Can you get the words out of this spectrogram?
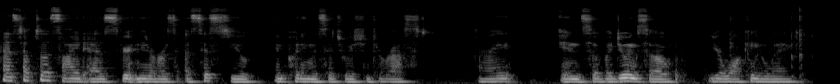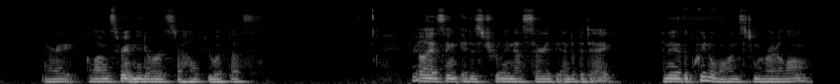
kind of step to the side as Spirit and the universe assists you in putting the situation to rest. All right. And so by doing so, you're walking away. All right. Allowing Spirit and the universe to help you with this realizing it is truly necessary at the end of the day. And they are the Queen of Wands to move right along.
